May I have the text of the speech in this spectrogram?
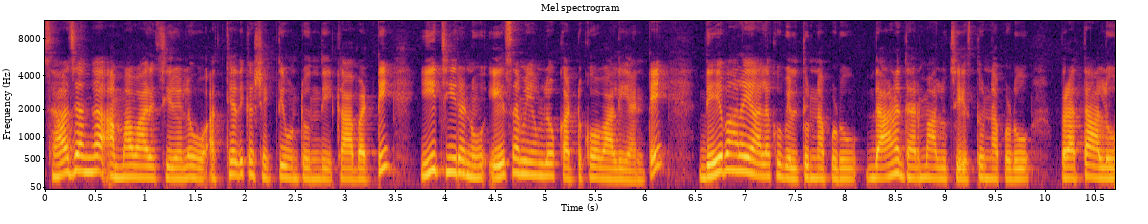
సహజంగా అమ్మవారి చీరలో అత్యధిక శక్తి ఉంటుంది. కాబట్టి ఈ చీరను ఏ సమయంలో కట్టుకోవాలి అంటే దేవాలయాలకు వెళ్తున్నప్పుడు దాన ధర్మాలు చేస్తున్నప్పుడు వ్రతాలు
